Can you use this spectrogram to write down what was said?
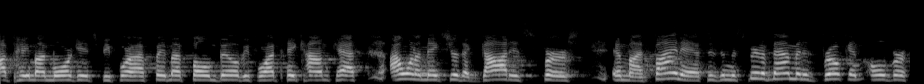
I pay my mortgage, before I pay my phone bill, before I pay Comcast. I want to make sure that God is first in my finances and the spirit of mammon is broken over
